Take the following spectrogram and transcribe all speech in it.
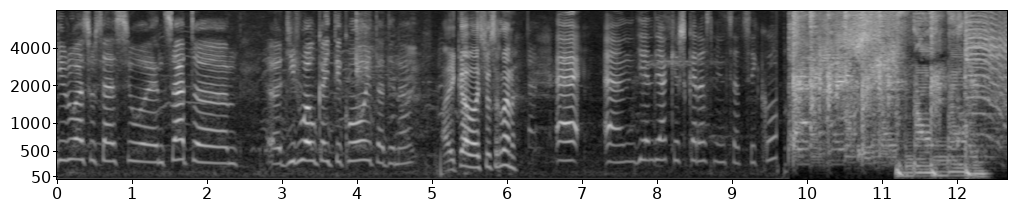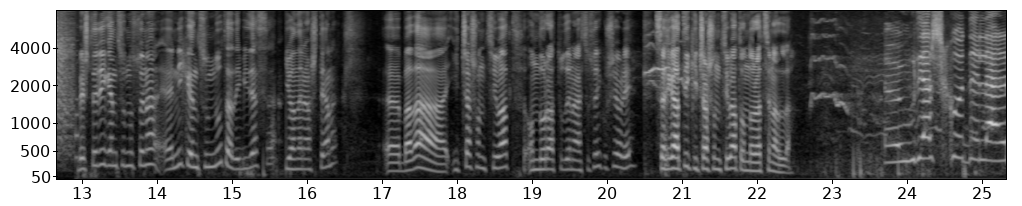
gero asoziazioen zat, uh, uh, dirua ukaiteko eta dena. Aika, badak zuen zer den? Uh, um, jendeak eskaraz mintzatzeko. Besterik entzun duzuena, eh, nik entzun dut adibidez, joan den astean, eh, bada itxasontzi bat ondoratu dena ez duzu ikusi hori? Zergatik itxasontzi bat ondoratzen alda? Uh, ure asko dela,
